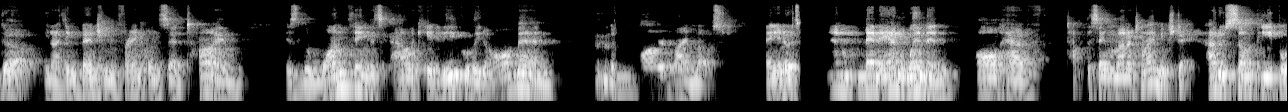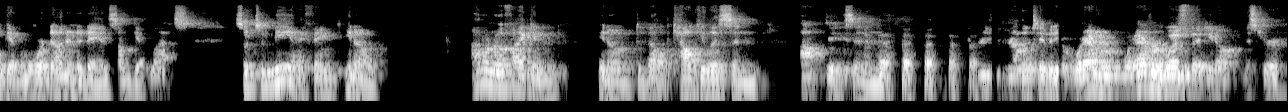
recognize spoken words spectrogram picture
go. You know, I think Benjamin Franklin said time is the one thing that's allocated equally to all men, but mm-hmm. squandered by most. And you know, it's men and women all have t- the same amount of time each day. How do some people get more done in a day and some get less? So to me, I think you know, I don't know if I can you know develop calculus and optics and relativity or whatever whatever it was that you know Mr.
